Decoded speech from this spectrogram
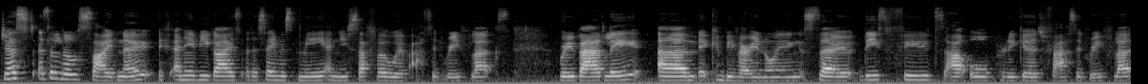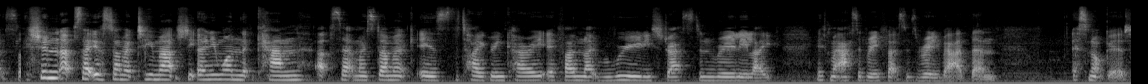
Just as a little side note, if any of you guys are the same as me and you suffer with acid reflux, really badly, um, it can be very annoying. So these foods are all pretty good for acid reflux. It shouldn't upset your stomach too much. The only one that can upset my stomach is the Thai green curry. If I'm like really stressed and really like, if my acid reflux is really bad, then it's not good.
